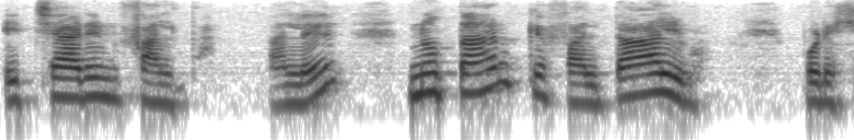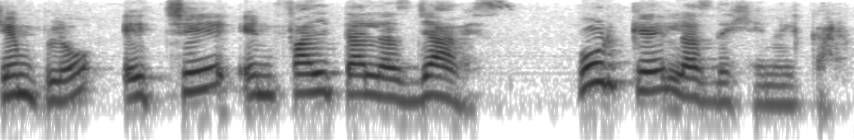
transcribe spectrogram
echar en falta, ¿vale? Notar que falta algo. Por ejemplo, eché en falta las llaves porque las dejé en el carro.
